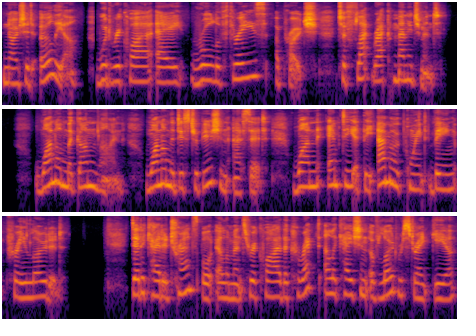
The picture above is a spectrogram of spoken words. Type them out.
noted earlier would require a rule of threes approach to flat rack management. One on the gun line, one on the distribution asset, one empty at the ammo point being preloaded. Dedicated transport elements require the correct allocation of load restraint gear,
